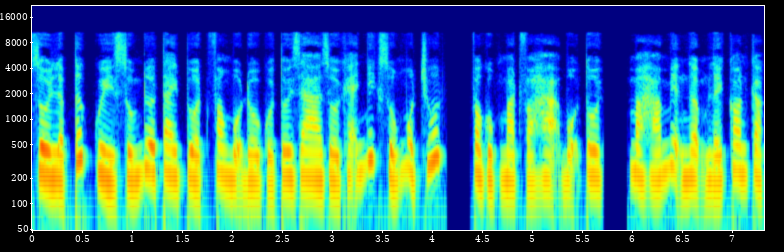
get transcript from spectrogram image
rồi lập tức quỳ xuống đưa tay tuột phong bộ đồ của tôi ra rồi khẽ nhích xuống một chút và gục mặt vào hạ bộ tôi, mà há miệng ngậm lấy con cặc,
